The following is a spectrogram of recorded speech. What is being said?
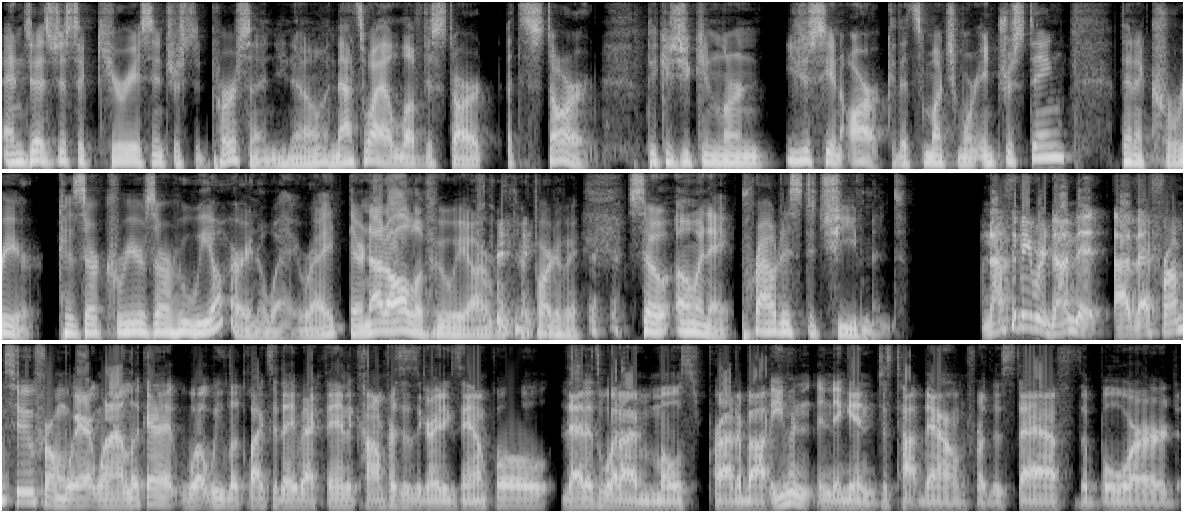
and just just a curious, interested person, you know. And that's why I love to start at the start because you can learn. You just see an arc that's much more interesting than a career because our careers are who we are in a way, right? They're not all of who we are, but they're part of it. So ONA, proudest achievement. Not to be redundant, uh, that from to, from where when I look at what we look like today back then, the conference is a great example. That is what I'm most proud about. Even and again, just top down for the staff, the board.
